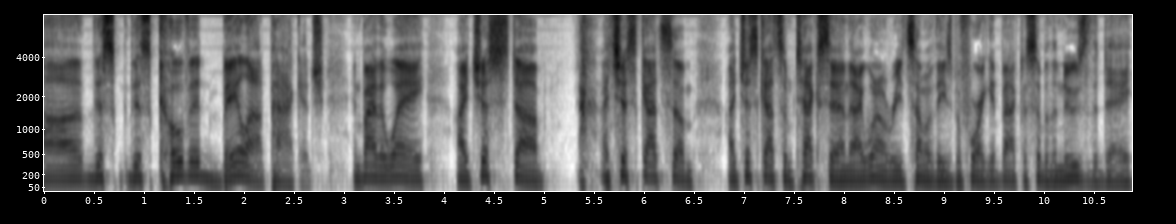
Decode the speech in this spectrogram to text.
uh, this this COVID bailout package. And by the way, I just uh, I just got some I just got some texts in, and I want to read some of these before I get back to some of the news of the day.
